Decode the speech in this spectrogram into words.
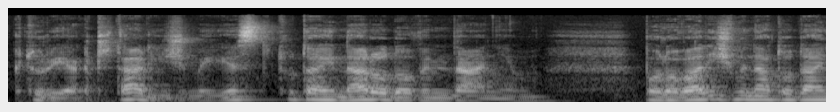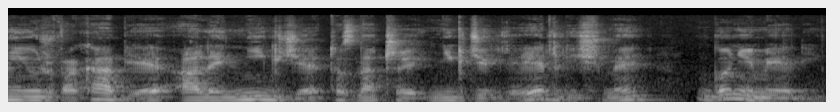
który jak czytaliśmy jest tutaj narodowym daniem. Polowaliśmy na to danie już w Akabie, ale nigdzie, to znaczy nigdzie, gdzie jedliśmy, go nie mieli.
